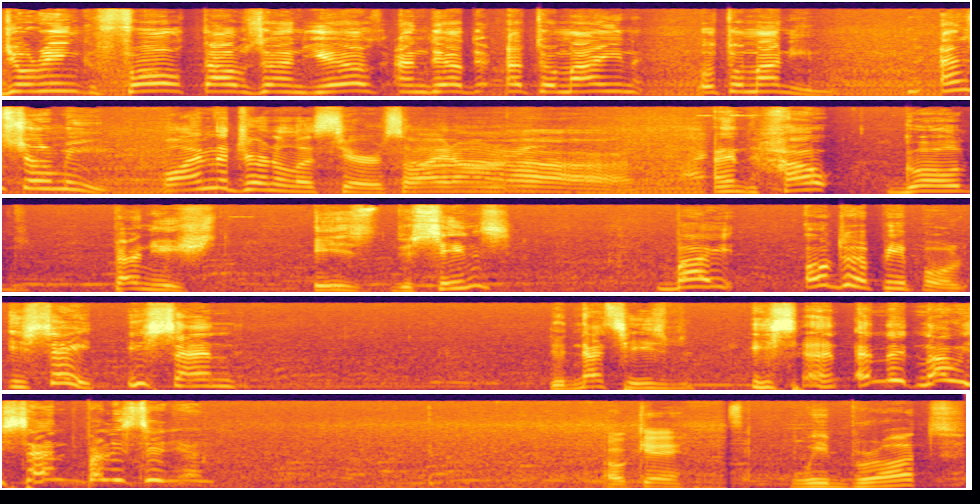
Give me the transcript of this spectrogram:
during 4,000 years under the Ottoman, Ottomanism? Answer me. Well, I'm the journalist here, so I don't. Ah, and how God punished is the sins by other people. He said he sent the Nazis, he sent, and now he sent Palestinians. okay. We brought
